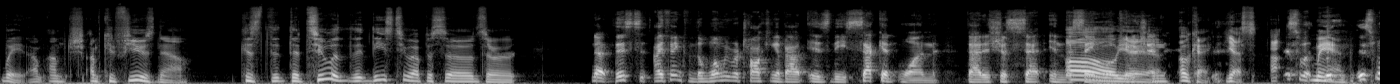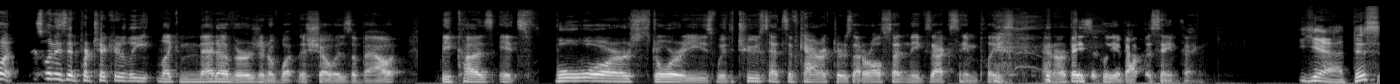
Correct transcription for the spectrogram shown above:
Wait, I'm I'm I'm confused now because the the two of the, these two episodes are No, this I think the one we were talking about is the second one that is just set in the same location. Oh, Okay. Yes. Uh, This one, Man. this, this one, this one is a particularly like meta version of what the show is about because it's four stories with two sets of characters that are all set in the exact same place and are basically about the same thing. yeah. This.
